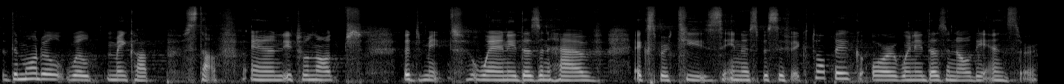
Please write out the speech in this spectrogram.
the model will make up stuff, and it will not admit when it doesn't have expertise in a specific topic or when it doesn't know the answer.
